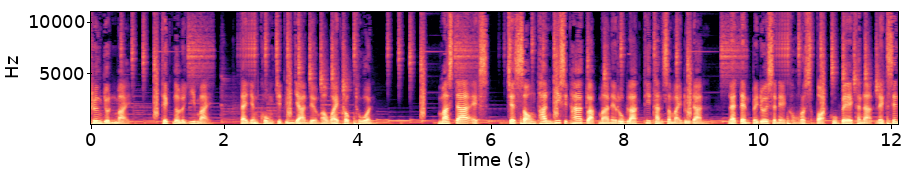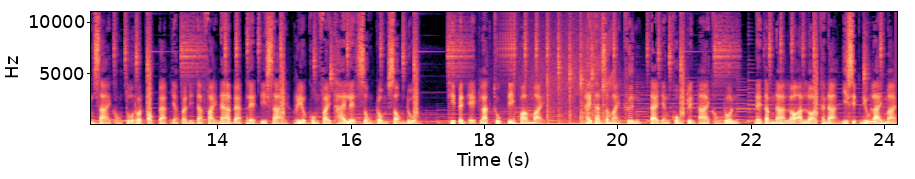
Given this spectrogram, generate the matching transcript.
เครื่องยนต์ใหม่ เทคโนโลยีใหม่ แต่ยังคงจิตวิญญาณเดิมเอาไว้ครบถ้วน Mazda X 7 2025 กลับมาในรูปลักษณ์ที่ทันสมัยดูดัน และเต็มไปด้วยเสน่ห์ของรถสปอร์ตคูเป้ขนาดเล็กเส้นสายของตัวรถออกแบบอย่างประณีตาไฟหน้าแบบเลดดีไซน์ เรียวคมไฟท้ายเลดทรงกลม 2 ดวง ที่เป็นเอกลักษณ์ถูกตีความใหม่ ให้ทันสมัยขึ้น แต่ยังคงกลิ่นอายของรุ่น ในตำนานล้ออัลลอยขนาด 20 นิ้วลายใหม่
